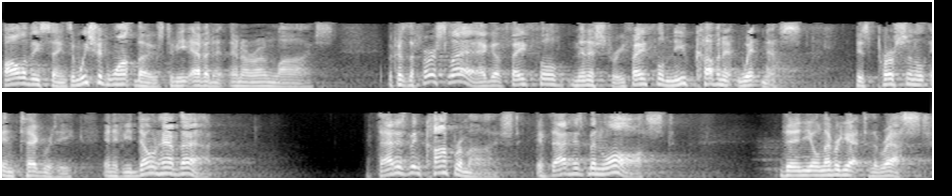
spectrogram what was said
all of these things. And we should want those to be evident in our own lives. Because the first leg of faithful ministry, faithful new covenant witness, is personal integrity. And if you don't have that, if that has been compromised, if that has been lost, then you'll never get to the rest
